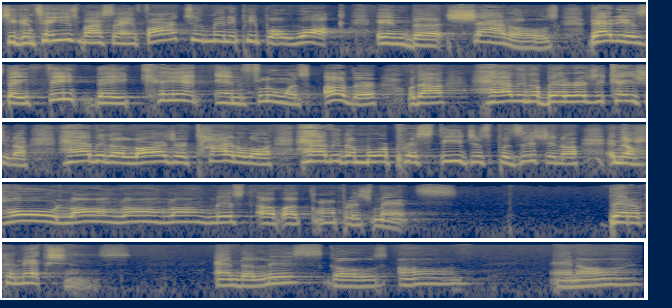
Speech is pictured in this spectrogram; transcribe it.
She continues by saying, Far too many people walk in the shadows. That is, they think they can't influence other without having a better education or having a larger title or having a more prestigious position or in the whole long, long, long list of accomplishments, better connections. And the list goes on and on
